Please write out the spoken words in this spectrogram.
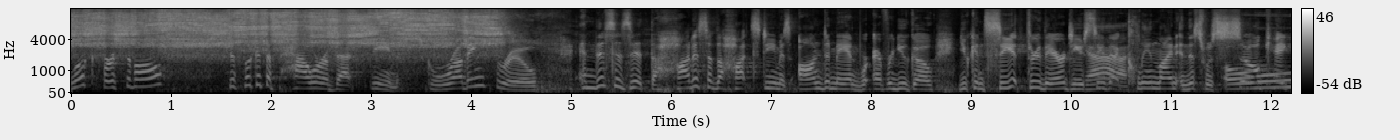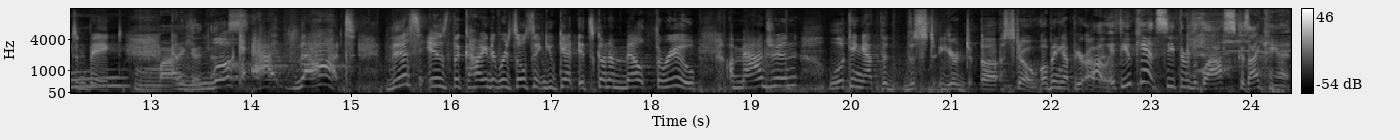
Look, first of all, just look at the power of that steam scrubbing through. And this is it. The hottest of the hot steam is on demand wherever you go. You can see it through there. Do you Yeah. see that clean line? And this was so caked and baked. Oh, my and goodness. look at that. This is the kind of results that you get. It's gonna melt through. Imagine looking at the, the st your uh, stove, opening up your oven. Oh, if you can't see through the glass, because I can't.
